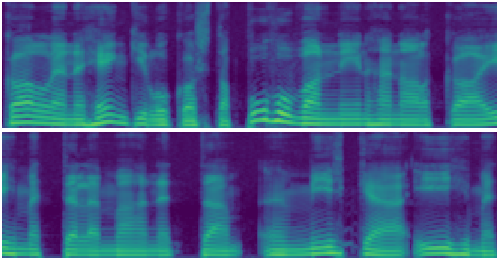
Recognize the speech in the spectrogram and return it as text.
Kallen henkilukosta puhuvan, niin hän alkaa ihmettelemään, että mikä ihme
